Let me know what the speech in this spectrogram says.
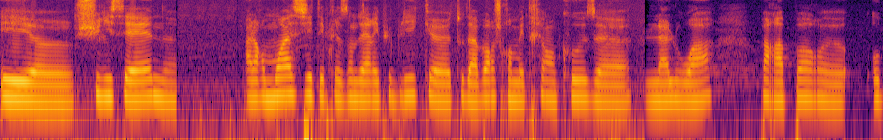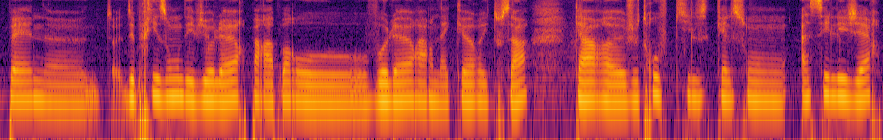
et euh, je suis lycéenne. Alors moi, si j'étais président de la République, euh, tout d'abord, je remettrais en cause euh, la loi par rapport aux peines de prison des violeurs, par rapport aux voleurs, arnaqueurs et tout ça, car je trouve qu'elles sont assez légères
